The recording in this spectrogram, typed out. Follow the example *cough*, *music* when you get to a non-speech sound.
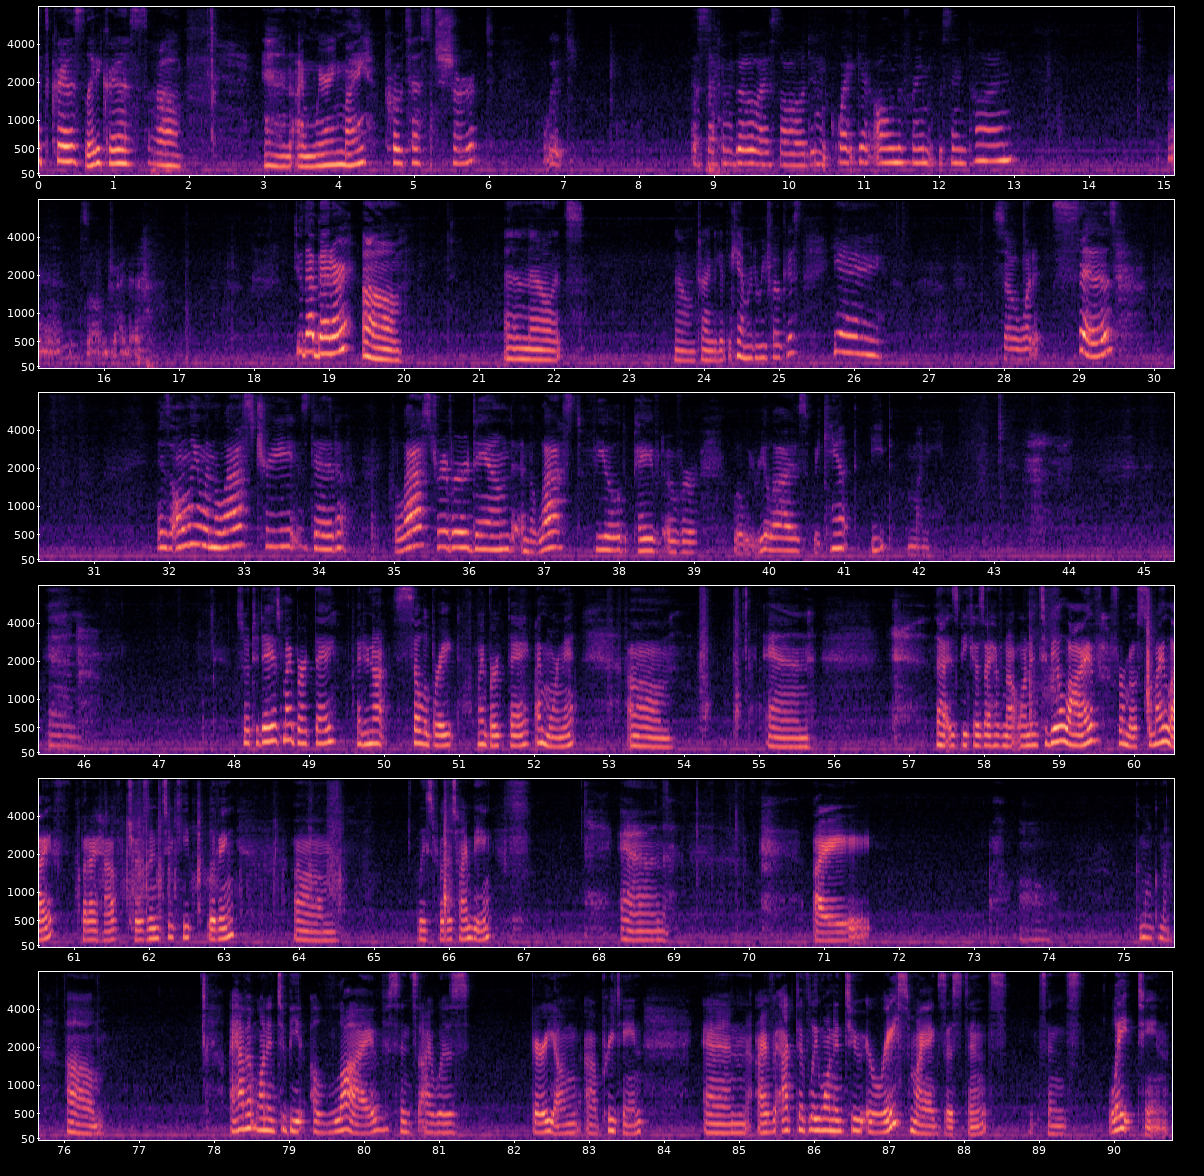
it's Chris, Lady Chris. Um, and I'm wearing my protest shirt, which a second ago I saw didn't quite get all in the frame at the same time. And so I'm trying to do that better. Um, and now it's, now I'm trying to get the camera to refocus. Yay! So what it says is only when the last tree is dead, the last river dammed, and the last field paved over will we realize we can't eat money. And so today is my birthday. I do not celebrate my birthday. I mourn it. Um, and that is because I have not wanted to be alive for most of my life, but I have chosen to keep living, um, at least for the time being. And I, oh, come on, come on. Um, I haven't wanted to be alive since I was very young, uh, preteen, and I've actively wanted to erase my existence since late teen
